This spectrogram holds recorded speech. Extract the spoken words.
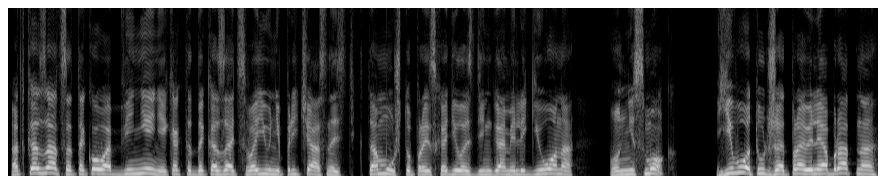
Отказаться от такого обвинения и как-то доказать свою непричастность к тому, что происходило с деньгами легиона, он не смог. Его тут же отправили обратно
